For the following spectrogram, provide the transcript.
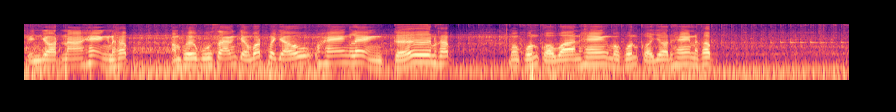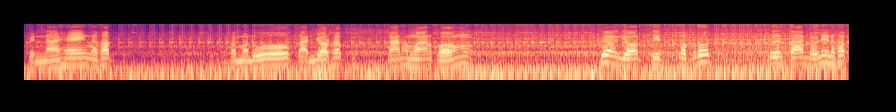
เป็นยอดนาแห้งนะครับอำเภอภูซางจังหวัดพะเยาแห้งแล้งเกินครับบางคนก่อวานแห้งบางคนก่อยอดแห้งนะครับ เป็นนาแห้งนะครับก็มาดูการยอดครับ การทำงานของ เครื่องหยอดติดกับรถเดินตามแบบนี้นะครับ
